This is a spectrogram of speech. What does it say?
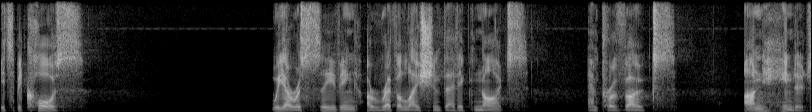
It's because we are receiving a revelation that ignites and provokes unhindered,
